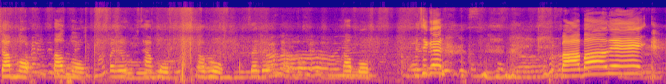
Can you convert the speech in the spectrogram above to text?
Tablo, tablo, tablo, tablo, tablo, tablo. Mete gel. Baba bey.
